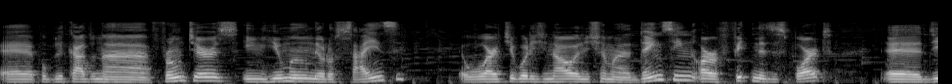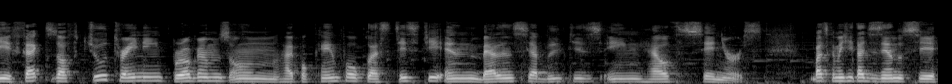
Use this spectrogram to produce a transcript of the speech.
é publicado na Frontiers in Human Neuroscience, o artigo original ele chama Dancing or Fitness Sport: uh, The Effects of Two Training Programs on Hippocampal Plasticity and Balance Abilities in Health Seniors. Basicamente, ele está dizendo se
